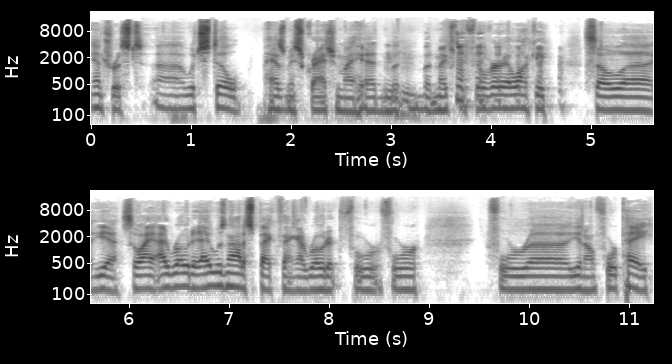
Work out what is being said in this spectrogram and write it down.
interest, uh, which still has me scratching my head, but but makes me feel very lucky. So uh, yeah, so I, I wrote it. It was not a spec thing. I wrote it for for for uh, you know for pay.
